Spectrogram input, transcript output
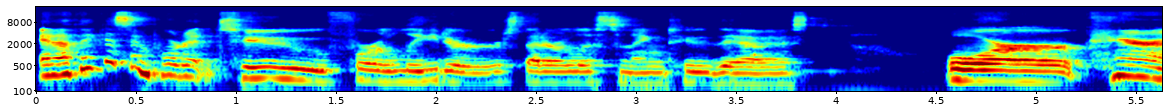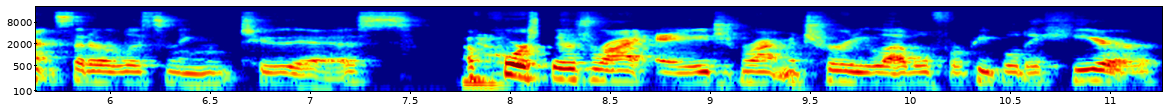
And I think it's important too for leaders that are listening to this or parents that are listening to this. Of course, there's right age and right maturity level for people to hear.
